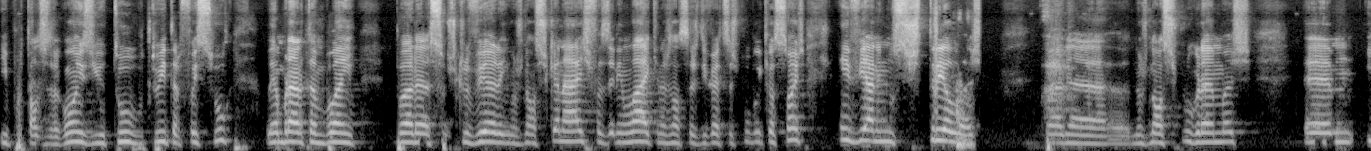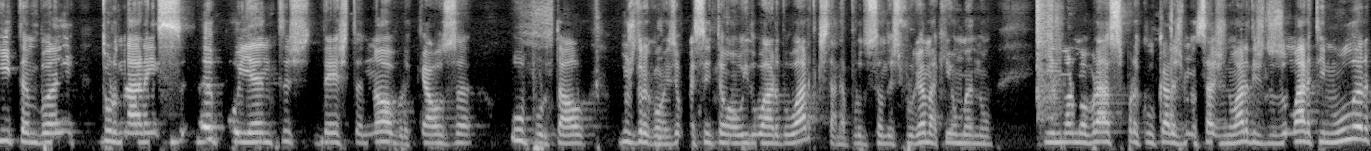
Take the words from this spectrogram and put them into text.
e Portal dos Dragões, YouTube, Twitter, Facebook. Lembrar também para subscreverem os nossos canais, fazerem like nas nossas diversas publicações, enviarem-nos estrelas para, nos nossos programas um, ehm, e também tornarem-se apoiantes desta nobre causa, o Portal dos Dragões. Eu peço então ao Eduardo Duarte, que está na produção deste programa, aqui eu mando um enorme abraço para colocar as mensagens no ar. Diz-nos o Martin Müller.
